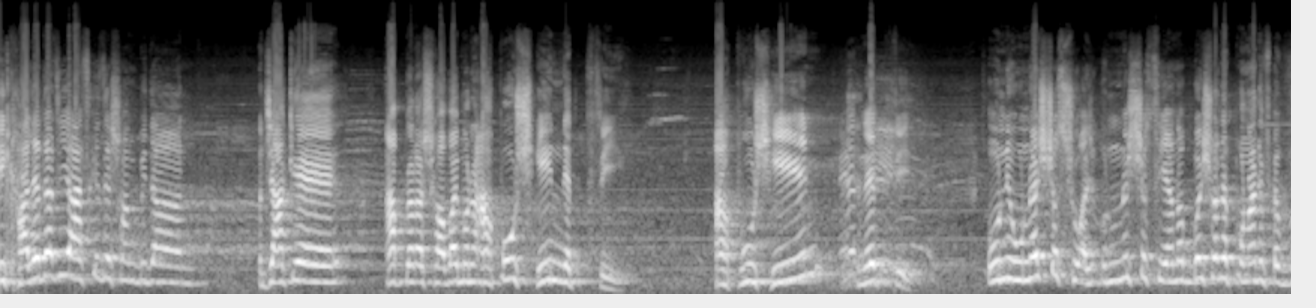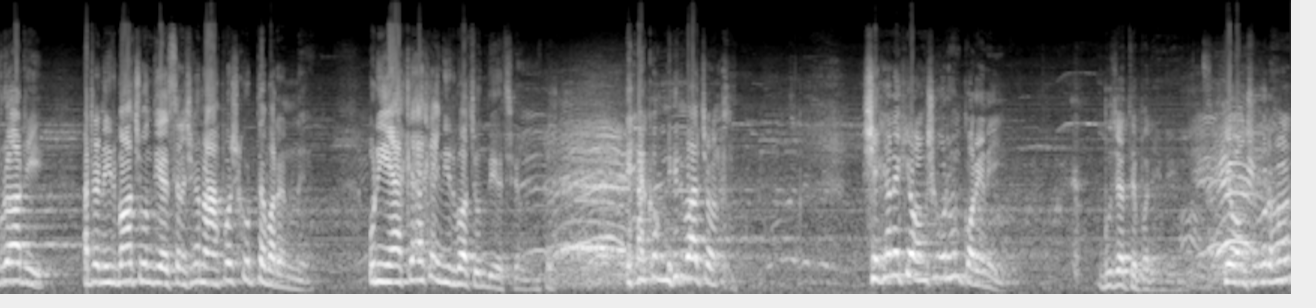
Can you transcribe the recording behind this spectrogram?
এই খালেদা জি আজকে যে সংবিধান, যাকে আপনারা সবাই মনে আপোষহীন নেত্রী আপোষহীন নেত্রী। উনি উনিশশো উনিশশো ছিয়ানব্বই সনে পনেরোই ফেব্রুয়ারি একটা নির্বাচন দিয়েছিলেন, সেখানে আপোষ করতে পারেননি। উনি একা একাই নির্বাচন দিয়েছিলেন এরকম নির্বাচন। সেখানে কেউ অংশগ্রহণ করেনি। বুঝাতে পারিনি কেউ অংশগ্রহণ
